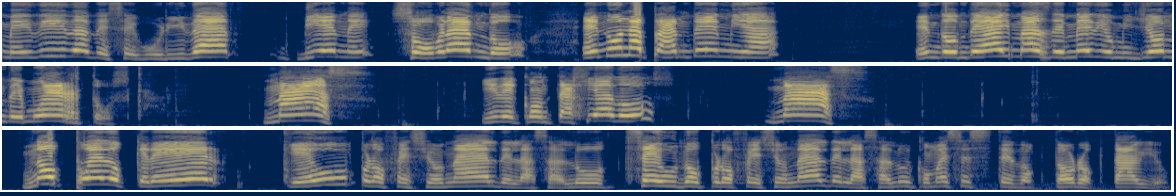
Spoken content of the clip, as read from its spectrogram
medida de seguridad viene sobrando en una pandemia en donde hay más de medio millón de muertos. Más. Y de contagiados más. No puedo creer que un profesional de la salud, pseudo profesional de la salud, como es este doctor Octavio,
